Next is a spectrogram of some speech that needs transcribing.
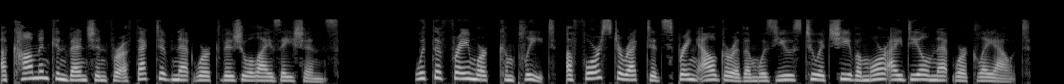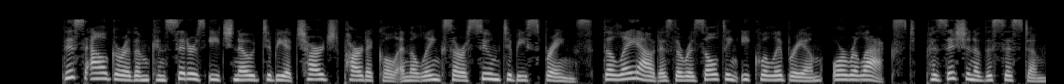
a common convention for effective network visualizations. With the framework complete, a force-directed spring algorithm was used to achieve a more ideal network layout. This algorithm considers each node to be a charged particle and the links are assumed to be springs. The layout is the resulting equilibrium, or relaxed, position of the system.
